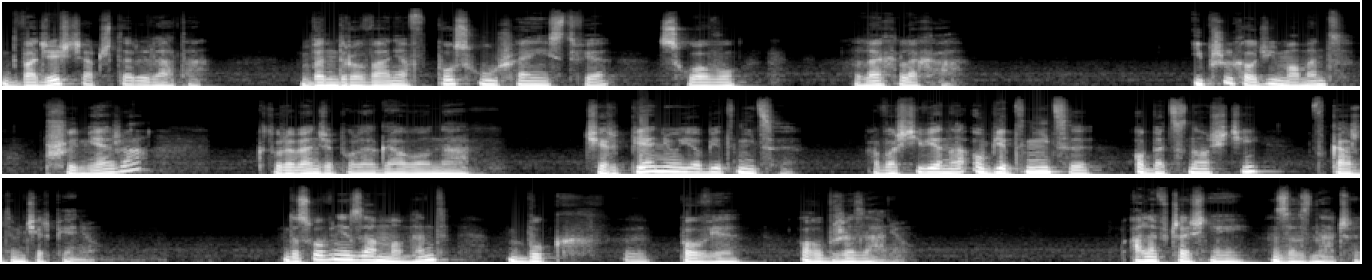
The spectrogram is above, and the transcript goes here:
24 lata wędrowania w posłuszeństwie słowu Lech Lecha. I przychodzi moment przymierza, które będzie polegało na cierpieniu i obietnicy, a właściwie na obietnicy obecności w każdym cierpieniu. Dosłownie za moment Bóg powie o obrzezaniu. Ale wcześniej zaznaczy,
